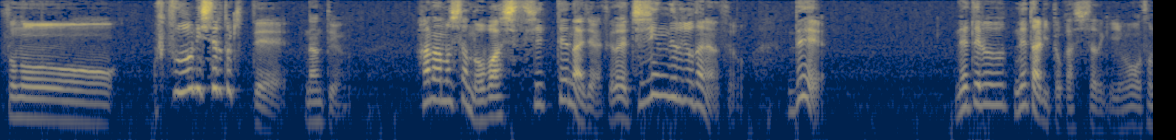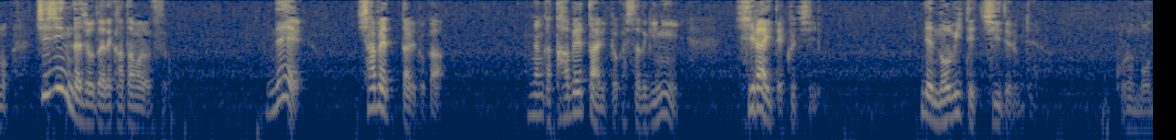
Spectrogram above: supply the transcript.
その、普通にしてる時って、なんていうん鼻の下伸ばしてないじゃないですか。だから縮んでる状態なんですよ。で、寝てる、寝たりとかした時にも、その、縮んだ状態で固まるんですよ。で、喋ったりとか、なんか食べたりとかした時に、開いて口。で、伸びて血出るみたいな。これもう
